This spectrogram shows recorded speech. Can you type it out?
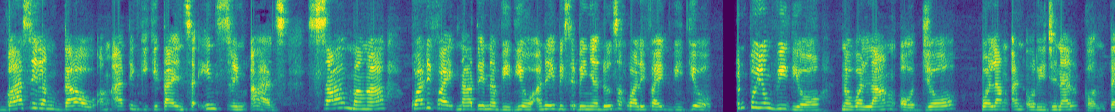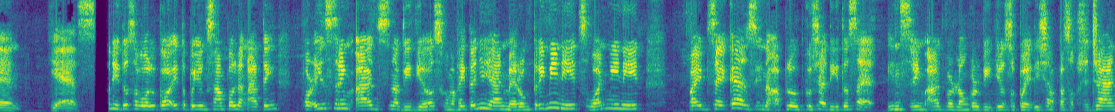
base lang daw ang ating kikitain sa in-stream ads sa mga qualified natin na video. Ano ibig sabihin niya dun sa qualified video? Yun po yung video na walang audio, walang unoriginal content. Yes. Dito sa wall ko, ito po yung sample ng ating for in-stream ads na videos. Kung makita nyo yan, merong 3 minutes, 1 minute, 5 seconds, ina-upload ko siya dito sa in-stream ad for longer video. So, pwede siya, pasok siya dyan.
